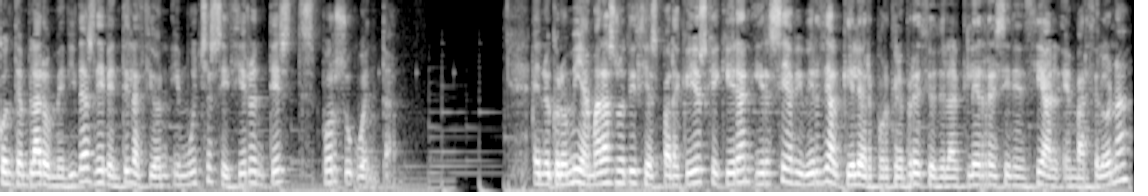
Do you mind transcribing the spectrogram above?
contemplaron medidas de ventilación y muchas se hicieron tests por su cuenta. En economía, malas noticias para aquellos que quieran irse a vivir de alquiler, porque el precio del alquiler residencial en Barcelona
